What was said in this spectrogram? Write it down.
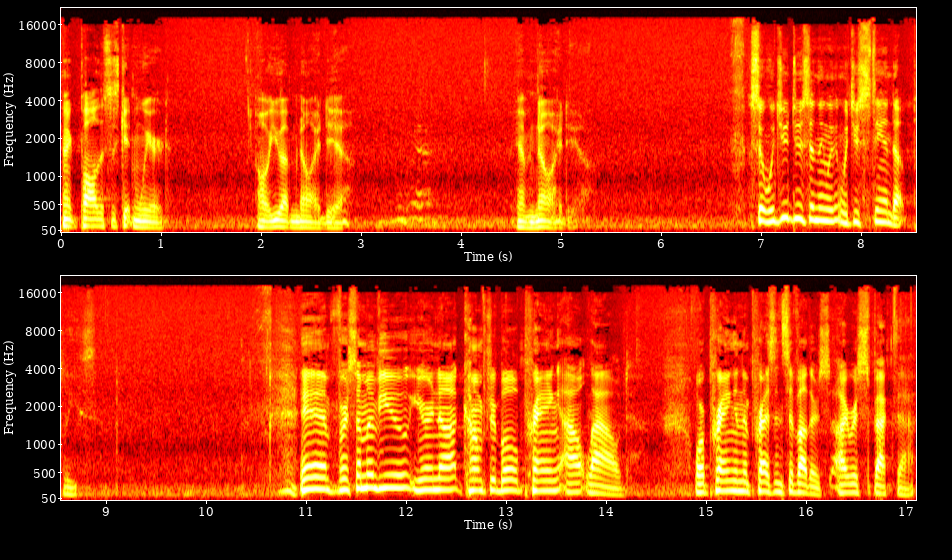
Like Paul, this is getting weird. Oh, you have no idea. You have no idea. So, would you do something with it? Would you stand up, please? And for some of you, you're not comfortable praying out loud or praying in the presence of others. I respect that.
